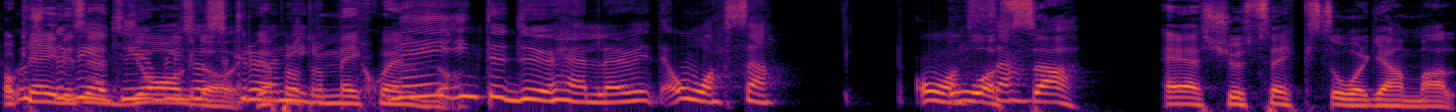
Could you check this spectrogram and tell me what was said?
Okej, vi säger att jag då. Jag pratar om mig själv Nej, då. inte du heller. Åsa. Åsa. Åsa är 26 år gammal,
